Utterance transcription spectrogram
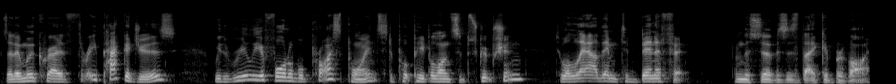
So then we created three packages with really affordable price points to put people on subscription to allow them to benefit from the services they could provide.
